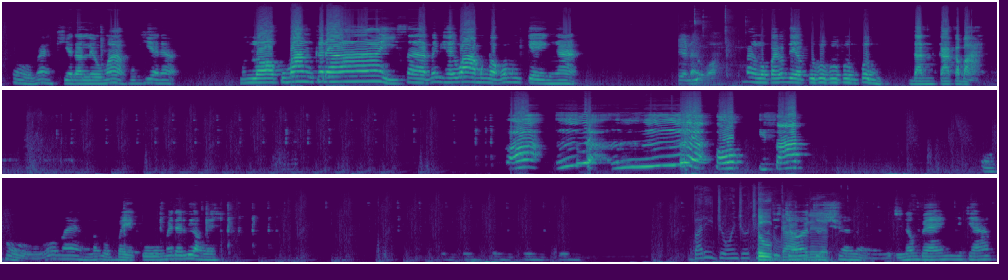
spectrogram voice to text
โอ้แม่งเคลียร์ดันเร็วมากพวกเฮียเนี่ย มึงรอกูมั่งก็ได้สัตว์ไม่มีใครว่ามึงหรอกว่ามึงเก่งอะเชื่อไหนวะ แม่งลงไปแป๊บเดียวปึ้มปึ้มปึ้มปึ้มปึ้มดันกากบาท อ้าเอื้อเอื้อตกอีสัตว์โอ้โห แม่งระบบเบรกกูไม่ได้เรื่องเลย Buddy joined your ตู channel. ที่กาจอเบร์รีจยดชาแนลจีน้องแบงค์นะครับ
